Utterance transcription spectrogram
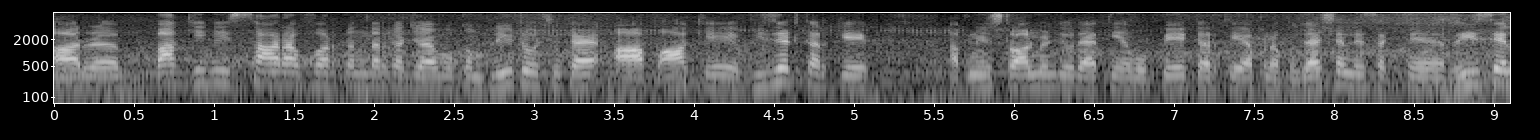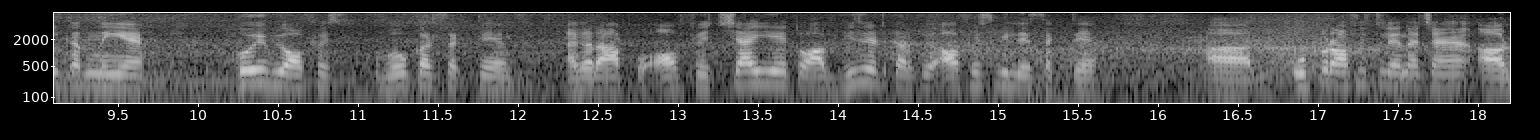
और बाकी भी सारा वर्क अंदर का जो है वो कंप्लीट हो चुका है। आप आके विज़िट करके अपनी इंस्टॉलमेंट जो रहती हैं वो पे करके अपना पोजेसन ले सकते हैं रीसेल करनी है, कोई भी ऑफ़िस वो कर सकते हैं। अगर आपको ऑफ़िस चाहिए तो आप विज़िट करके ऑफ़िस भी ले सकते हैं। ऊपर ऑफ़िस लेना चाहें और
